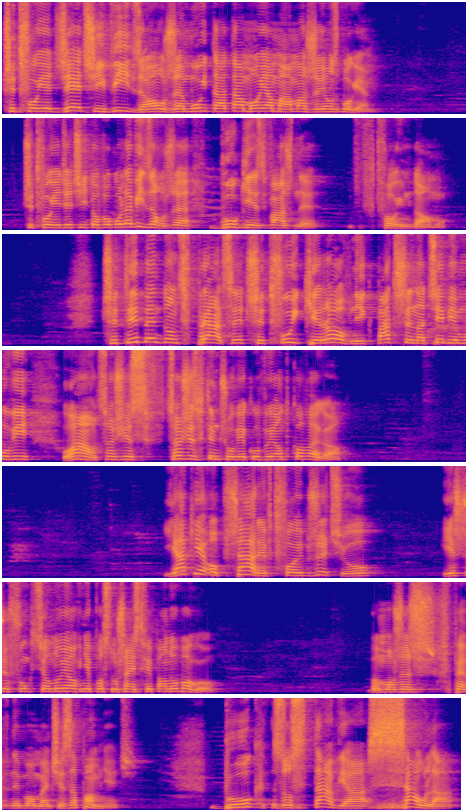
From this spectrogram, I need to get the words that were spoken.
Czy twoje dzieci widzą, że mój tata, moja mama żyją z Bogiem? Czy twoje dzieci to w ogóle widzą, że Bóg jest ważny w twoim domu? Czy ty, będąc w pracy, czy twój kierownik patrzy na ciebie i mówi: Wow, coś jest, coś jest w tym człowieku wyjątkowego? Jakie obszary w twoim życiu jeszcze funkcjonują w nieposłuszeństwie Panu Bogu? Bo możesz w pewnym momencie zapomnieć. Bóg zostawia Saula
